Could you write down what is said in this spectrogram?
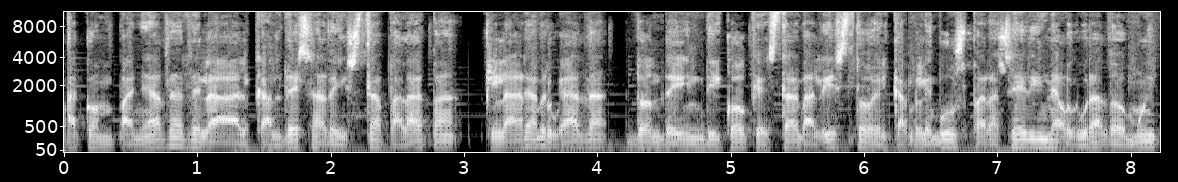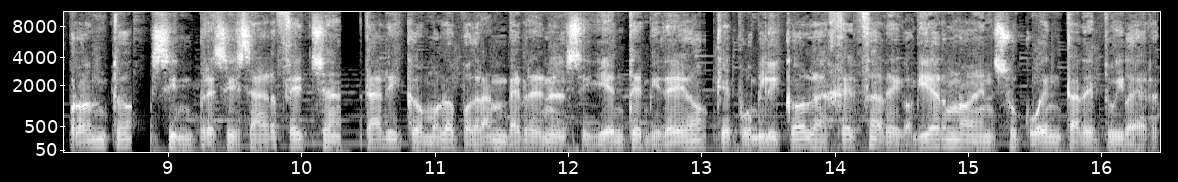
acompañada de la alcaldesa de Iztapalapa, Clara Brugada, donde indicó que estaba listo el cablebús para ser inaugurado muy pronto, sin precisar fecha, tal y como lo podrán ver en el siguiente video que publicó la jefa de gobierno en su cuenta de Twitter.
